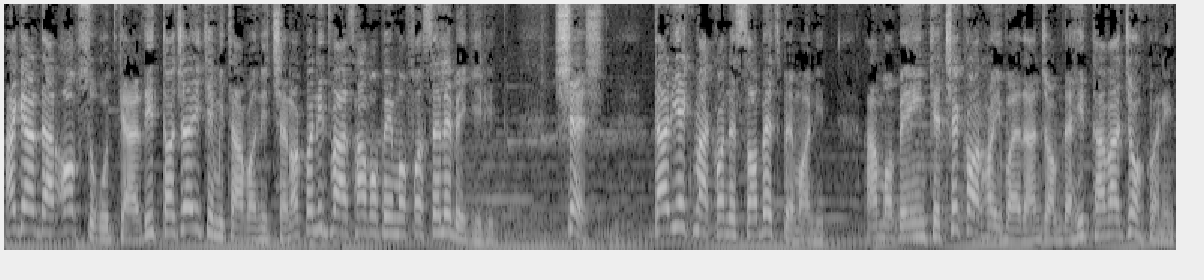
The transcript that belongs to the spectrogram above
اگر در آب سقوط کردید تا جایی که می توانید شنا کنید و از هواپیما فاصله بگیرید. 6 در یک مکان ثابت بمانید. اما به اینکه چه کارهایی باید انجام دهید توجه کنید.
